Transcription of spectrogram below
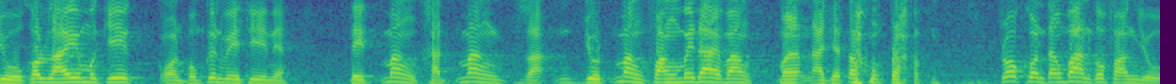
อยู่เขาไลฟ์เมื่อกี้ก่อนผมขึ้นเวทีเนี่ย ติดมั่งขัดมั่งหยุดมั่งฟังไม่ได้บ้าง มันอาจจะต้องปรับ เพราะคนทางบ้านก็ฟังอยู่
